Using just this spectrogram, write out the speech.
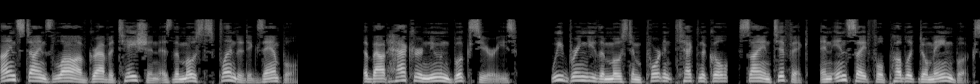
Einstein's law of gravitation is the most splendid example. About Hacker Noon book series, we bring you the most important technical, scientific, and insightful public domain books.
